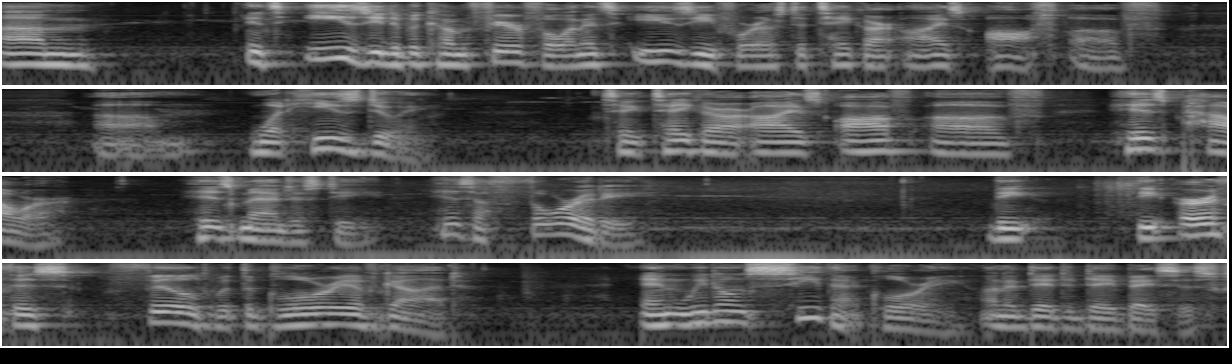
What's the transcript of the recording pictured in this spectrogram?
um, it's easy to become fearful, and it's easy for us to take our eyes off of um, what He's doing, to take our eyes off of His power, His majesty, His authority. The, the earth is filled with the glory of God and we don't see that glory on a day to day basis.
